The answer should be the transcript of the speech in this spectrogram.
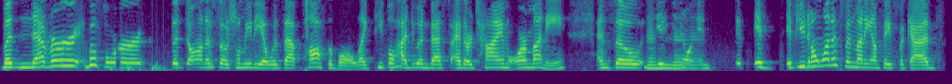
but never before the dawn of social media was that possible. Like people had to invest either time or money. And so, it, you know, it, it, if you don't want to spend money on Facebook ads,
